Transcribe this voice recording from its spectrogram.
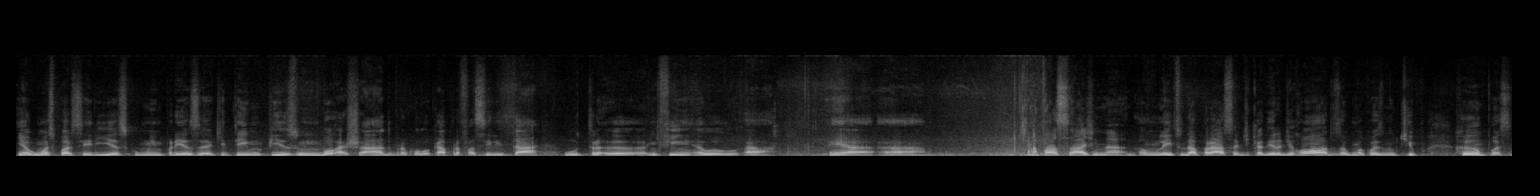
em algumas parcerias com uma empresa que tem um piso emborrachado para colocar para facilitar o, enfim, a, a, a a passagem na, a um leito da praça de cadeira de rodas, alguma coisa do tipo, rampas.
